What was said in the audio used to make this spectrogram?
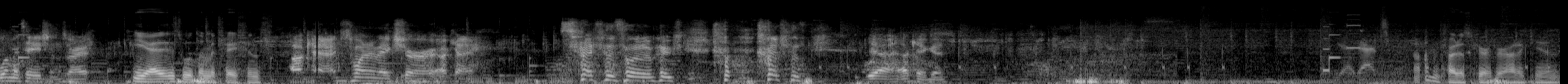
limitations, right? Yeah, it is with limitations. Okay, I just wanted to make sure. Okay. I just wanted to make sure. I just, yeah. Okay. Good. I'm gonna try this character out again.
